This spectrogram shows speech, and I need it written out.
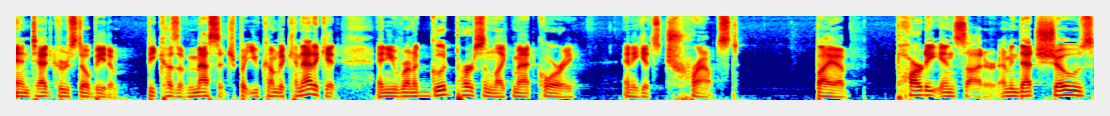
and Ted Cruz still beat him because of message. But you come to Connecticut and you run a good person like Matt Corey, and he gets trounced by a party insider. I mean, that shows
